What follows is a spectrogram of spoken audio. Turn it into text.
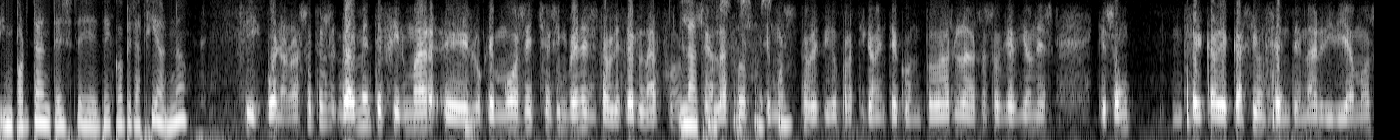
importantes de, de cooperación, ¿no? Sí, bueno, nosotros realmente firmar eh, lo que hemos hecho simplemente es establecer lazos. o sea, lazos hemos establecido prácticamente con todas las asociaciones que son cerca de casi un centenar, diríamos,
